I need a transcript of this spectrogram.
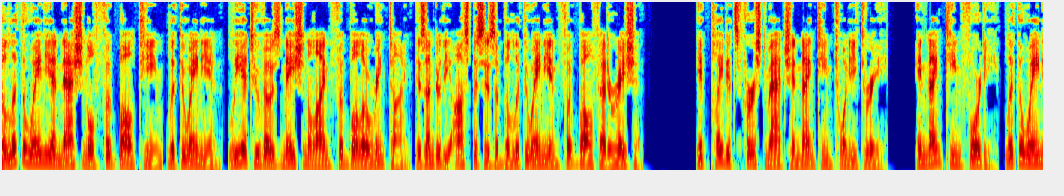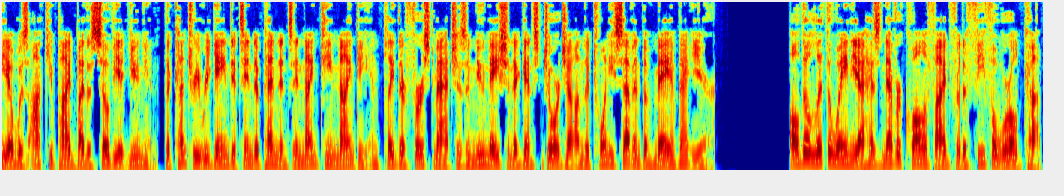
The Lithuania national football team Lithuanian, Lietuvos nacionalinė futbolo rinktinė is under the auspices of the Lithuanian Football Federation. It played its first match in 1923. In 1940, Lithuania was occupied by the Soviet Union. The country regained its independence in 1990 and played their first match as a new nation against Georgia on the 27th of May of that year. Although Lithuania has never qualified for the FIFA World Cup,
